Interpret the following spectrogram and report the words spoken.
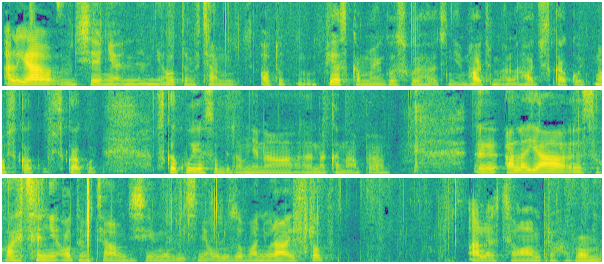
Ale ja dzisiaj nie, nie o tym chciałam. O, tu pieska mojego słychać. Nie wiem, chodź Mela, chodź, wskakuj. No wskakuj, wskakuj. Wskakuje sobie do mnie na, na kanapę. E, ale ja, e, słuchajcie, nie o tym chciałam dzisiaj mówić, nie o luzowaniu rajstop, ale chciałam trochę Wam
